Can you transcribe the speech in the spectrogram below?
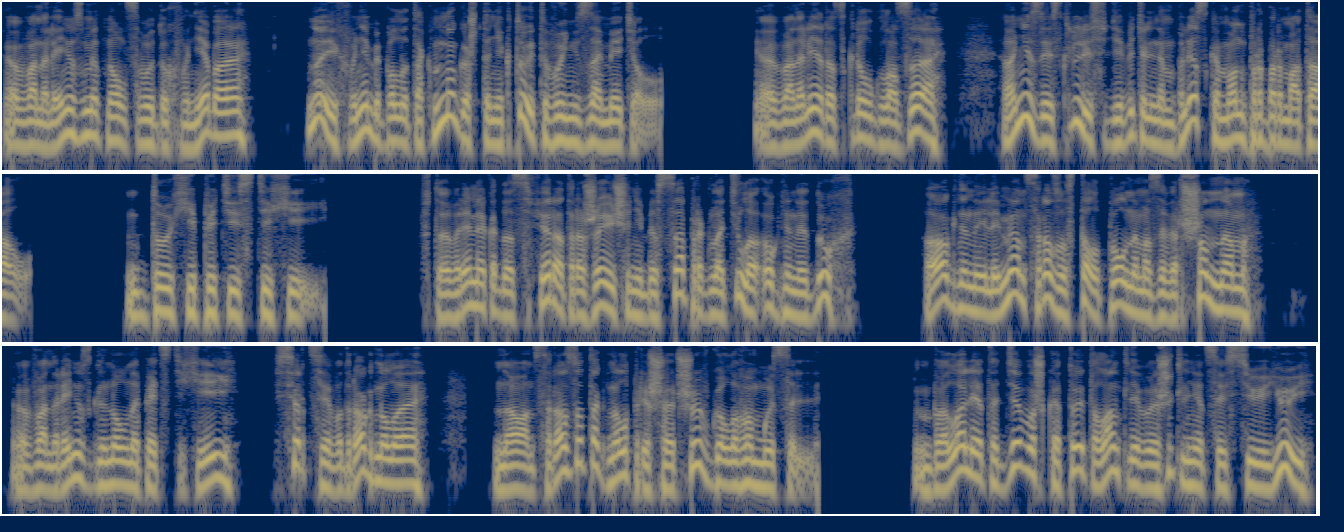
Ван Линь взметнул свой дух в небо, но их в небе было так много, что никто этого и не заметил. Ван Линь раскрыл глаза, они заискрились удивительным блеском, он пробормотал. «Духи пяти стихий». В то время, когда сфера, отражающая небеса, проглотила огненный дух, огненный элемент сразу стал полным и завершенным. Ван Рейн взглянул на пять стихий, сердце его дрогнуло, но он сразу отогнал пришедшую в голову мысль. Была ли эта девушка той талантливой жительницей Сюй Юй,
